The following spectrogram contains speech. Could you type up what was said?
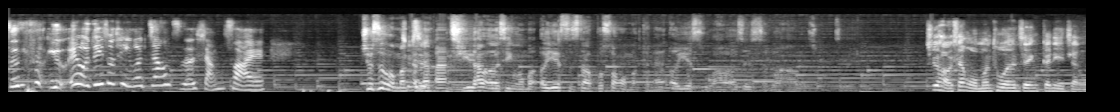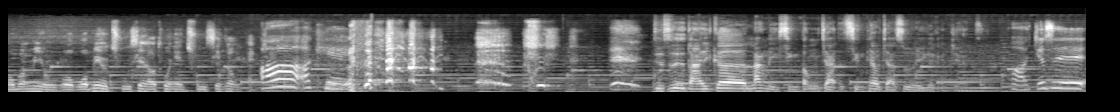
真的有诶，我第一次听过这样子的想法诶。就是我们可能把七到二星，我们二月十四号不算，我们可能二月十五号、二月十六号的送之类的。就好像我们突然间跟你讲，我们没有我我没有出现，然后突然间出现这种感觉。哦，OK，就是拿一个让你心动加心跳加速的一个感觉。哦，就是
